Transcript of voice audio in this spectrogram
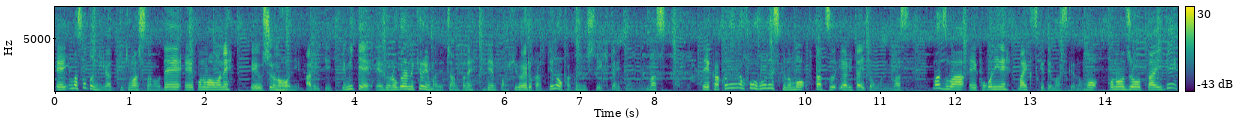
え今外にやってきましたので、えこのままね、え後ろの方に歩いていってみて、えどのぐらいの距離までちゃんとね、電波を拾えるかっていうのを確認していきたいと思います。で、確認の方法ですけども、2つやりたいと思います。まずは、えここにね、マイクつけてますけども、この状態で、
